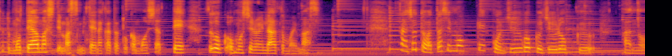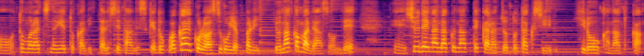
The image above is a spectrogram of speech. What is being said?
ちょっと持て余してますみたいな方とかもおっしゃってすごく面白いなと思います。ただちょっと私も結構15区16区あの友達の家とかに行ったりしてたんですけど若い頃はすごいやっぱり夜中まで遊んで、えー、終電がなくなってからちょっとタクシー拾おうかなとか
